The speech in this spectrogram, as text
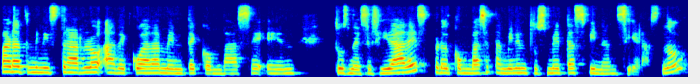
para administrarlo adecuadamente con base en tus necesidades, pero con base también en tus metas financieras, ¿no?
